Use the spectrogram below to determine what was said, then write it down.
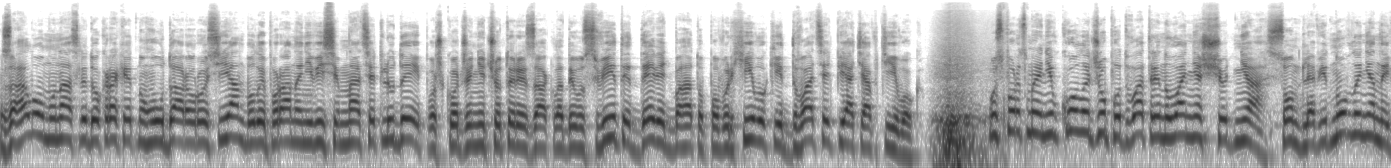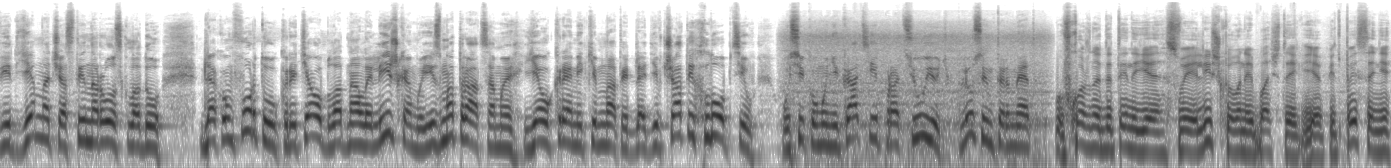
Загалом унаслідок ракетного удару росіян були поранені 18 людей, пошкоджені 4 заклади освіти, 9 багатоповерхівок і 25 автівок. У спортсменів коледжу по два тренування щодня. Сон для відновлення невід'ємна частина розкладу. Для комфорту укриття обладнали ліжками із матрацами. Є окремі кімнати для дівчат і хлопців. Усі комунікації працюють, плюс інтернет. В кожної дитини є своє ліжко, вони бачите, як є підписані,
